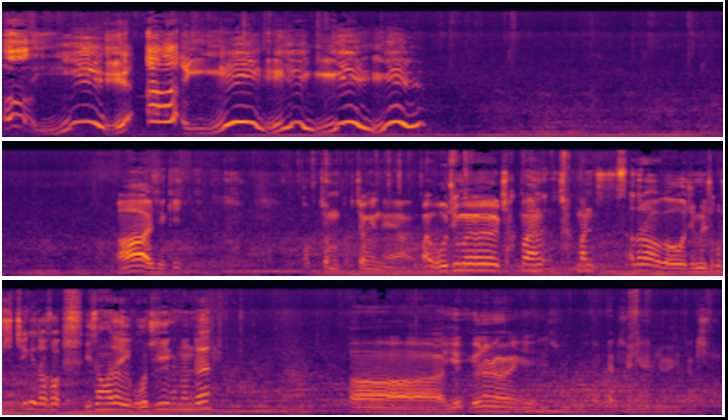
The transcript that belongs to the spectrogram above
어, 예, 아, 예, 예, 예. 아, 이 새끼. 걱정, 걱정했네. 아니, 오줌을 자꾸만, 자꾸만 싸더라고. 오줌을 조금씩 찌게 져서 이상하다, 이게 뭐지? 했는데, 어, urinary infection이야, infection.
